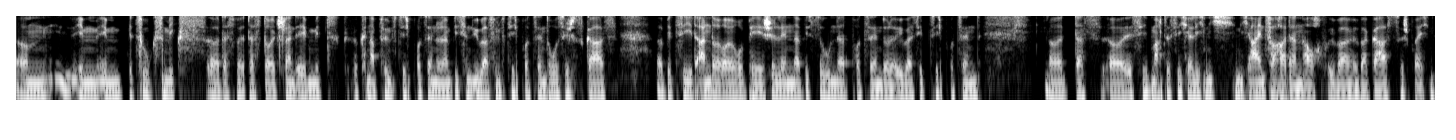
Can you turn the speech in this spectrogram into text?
ähm, im, im Bezugsmix, äh, dass, wir, dass Deutschland eben mit knapp 50 Prozent oder ein bisschen über 50 Prozent russisches Gas äh, bezieht, andere europäische Länder bis zu 100 Prozent oder über 70 Prozent. Äh, das äh, ist, macht es sicherlich nicht, nicht einfacher, dann auch über, über Gas zu sprechen.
